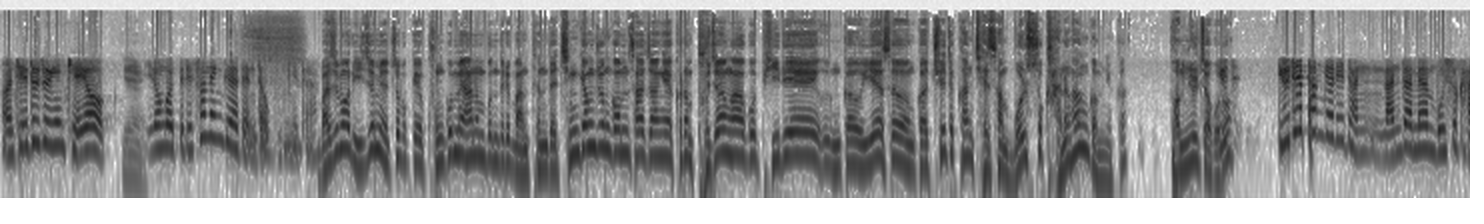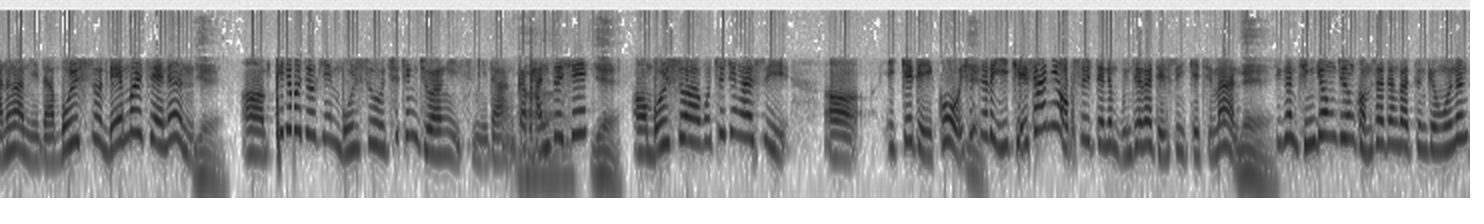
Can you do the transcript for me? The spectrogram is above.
어, 제도적인 개혁 예. 이런 것들이 선행돼야 된다고 봅니다. 마지막으로 이 점 여쭤볼게요. 궁금해하는 분들이 많던데 진경준 검사장의 그런 부정하고 비리에 그러니까 의해서 그러니까 취득한 재산 몰수 가능한 겁니까? 법률적으로? 유 죄 판결이 단- 난다면 몰수 가능합니다. 몰수 뇌물죄는 예. 어, 필요적인 몰수 추징 조항이 있습니다. 그러니까 아, 반드시 예. 어, 몰수하고 추징할 수 있, 어, 있게 돼 있고 실제로 이 재산이 없을 때는 문제가 될 수 있겠지만 네. 지금 진경준 검사장 같은 경우는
